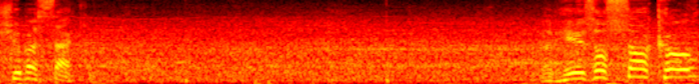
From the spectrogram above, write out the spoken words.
Shibasaki. And here's Osako.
